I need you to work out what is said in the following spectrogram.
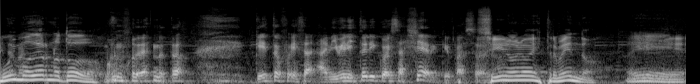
muy moderno todo. Muy moderno todo. Que esto fue a nivel histórico es ayer que pasó. Sí, no, no, es tremendo. Eh,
